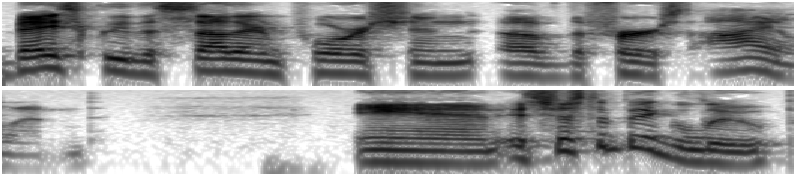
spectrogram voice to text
basically the southern portion of the first island, and it's just a big loop,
